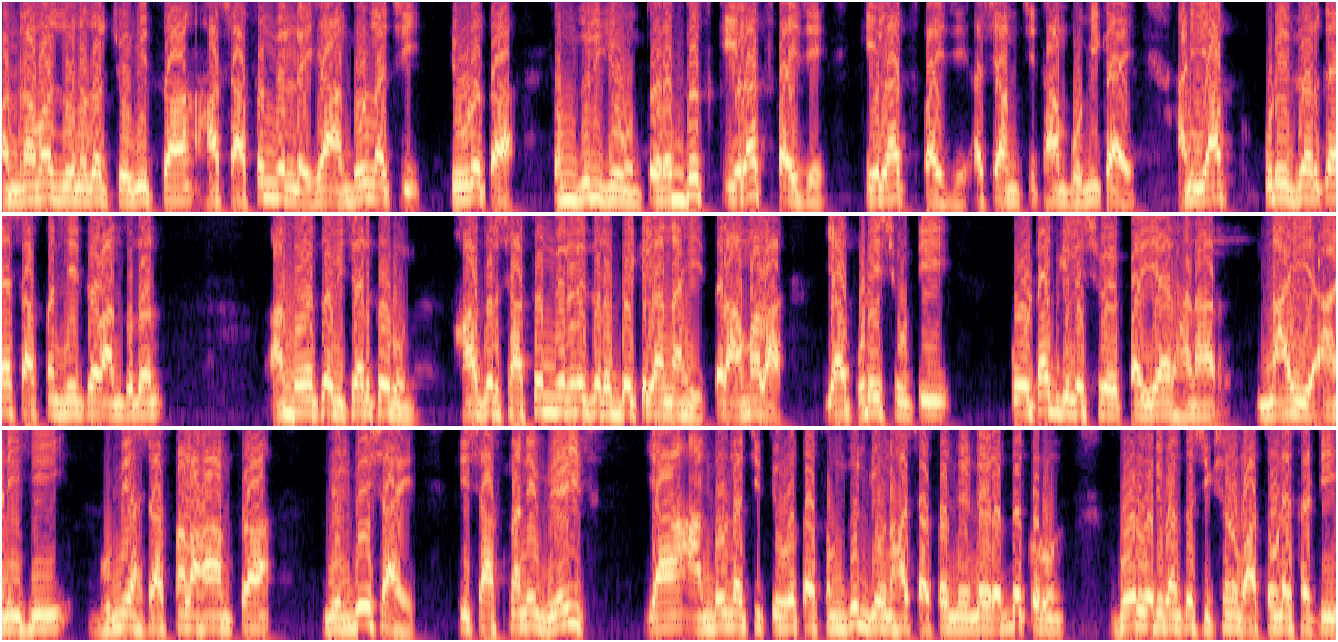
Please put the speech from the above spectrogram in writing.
पंधरा मार्च दोन हजार चोवीसचा हा शासन निर्णय या आंदोलनाची तीव्रता समजून घेऊन तो रद्दच केलाच पाहिजे केलाच पाहिजे अशी आमची ठाम भूमिका आहे. आणि यापुढे जर का या शासनाने हे जर आंदोलन आंदोलनाचा विचार करून हा जर शासन निर्णय जर रद्द केला नाही तर आम्हाला यापुढे शेवटी कोर्टात गेल्याशिवाय पर्याय राहणार नाही आणि ही भूमी शासनाला हा आमचा निर्देश आहे की शासनाने वेळीच या आंदोलनाची तीव्रता समजून घेऊन हा शासन निर्णय रद्द करून गोरगरिबांचं शिक्षण वाचवण्यासाठी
